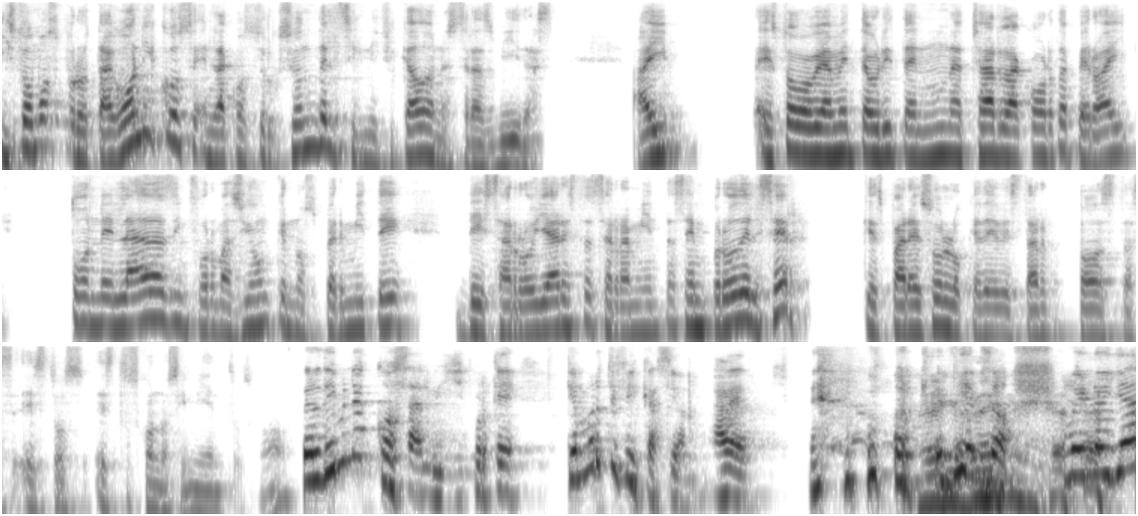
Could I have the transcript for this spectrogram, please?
y somos protagónicos en la construcción del significado de nuestras vidas. Hay, esto obviamente ahorita en una charla corta, pero hay toneladas de información que nos permite desarrollar estas herramientas en pro del ser que es para eso lo que debe estar todos estos, estos conocimientos, ¿no? Pero dime una cosa, Luigi, porque qué mortificación. A ver, porque pienso, bueno, ya,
